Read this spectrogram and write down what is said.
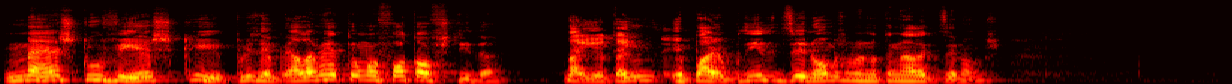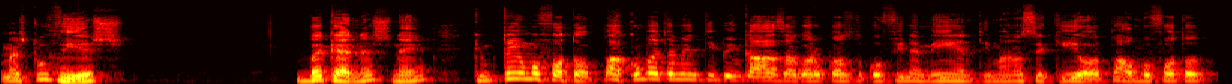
Mas tu vês que, por exemplo, ela mete uma foto vestida. Bem, eu tenho. Eu, pá, eu podia dizer nomes, mas não tenho nada a dizer nomes. Mas tu vês bacanas, né? Que tem uma foto, pá, completamente tipo em casa, agora por causa do confinamento e mais não sei o quê, ó, pá, uma foto,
